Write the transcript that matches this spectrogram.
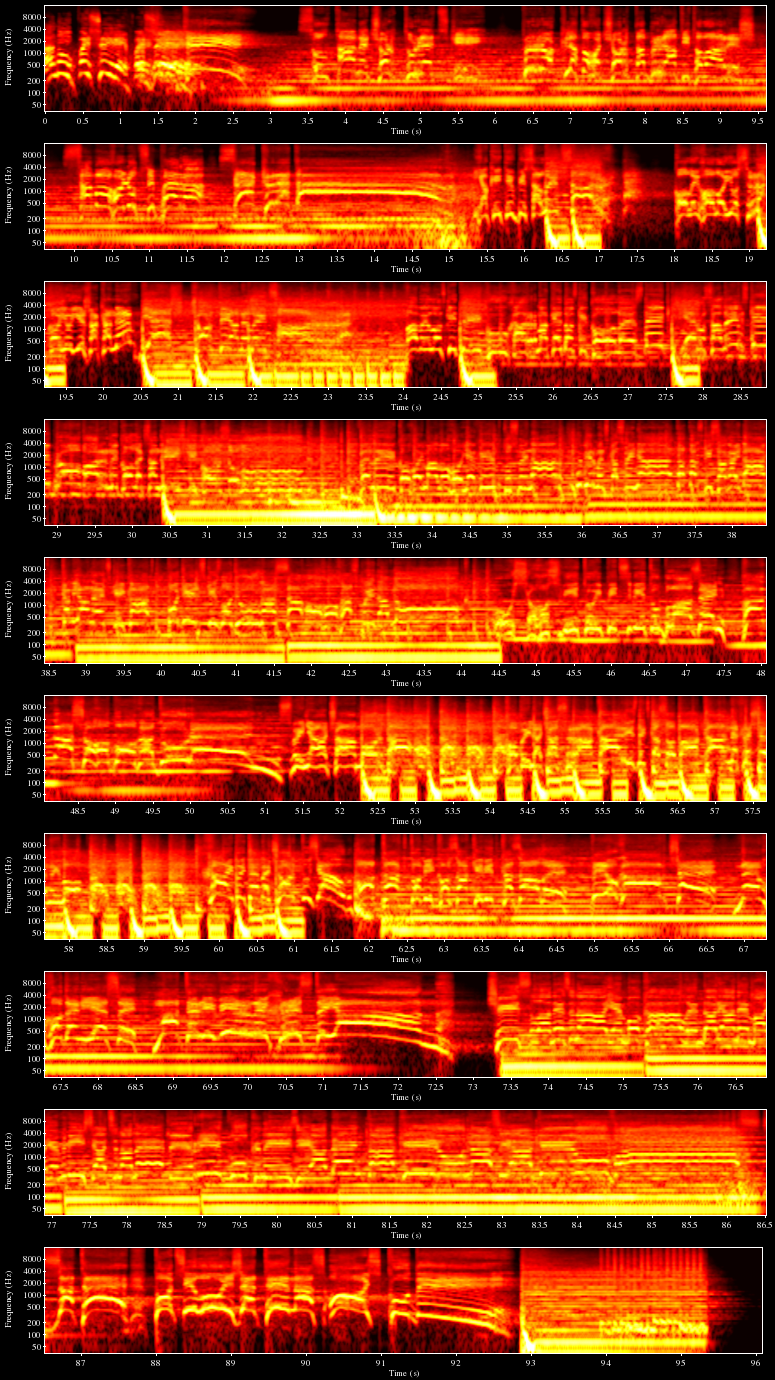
Ану, пиши, пиши. Ти, султане чорт турецький, проклятого чорта брат і товариш, самого Люципера секретар! Який ти в біса лицар, коли голою сракою їжака не вб'єш, чорти, а не лицар! Вавилонський ти кухар, македонський колесник, Олександрійський козолук. Великого й малого Єгипту свинар, вірменська свиня, татарський сагайдак, кам'янецький кат, подільський злодюга, самого гаспида внук. Усього світу і під світу блазень, а нашого бога дурень, свиняча морда. Кобиляча срака, різницька собака, нехрещений лоб. Козаки відказали! Плюгавче! Не вгоден єси матері вірних християн! Числа не знаєм, бо календаря немає місяць на небі, рік у книзі, а день такий у нас, як і у вас. Зате поцілуй же ти нас куди.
